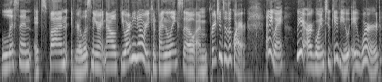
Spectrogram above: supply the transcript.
Listen, it's fun. If you're listening right now, you already know where you can find the link, so I'm preaching to the choir. Anyway, we are going to give you a word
